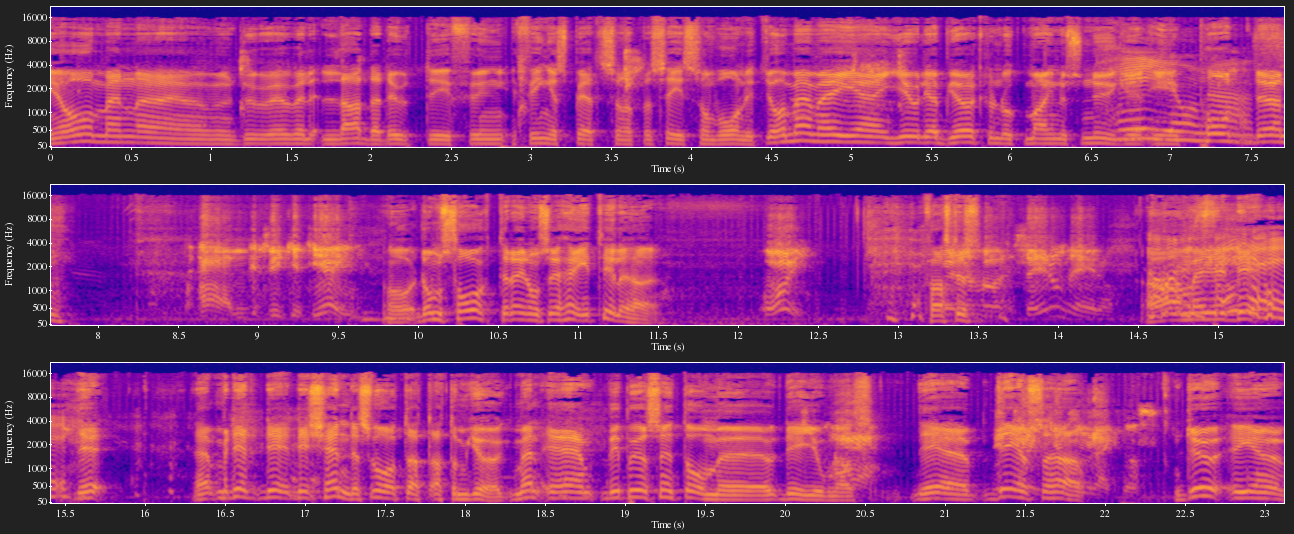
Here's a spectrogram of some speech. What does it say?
Ja, men eh, du är väl laddad ut i fing fingerspetsarna precis som vanligt. Jag har med mig eh, Julia Björklund och Magnus Nygren Hej, i Jonas. podden. Härligt, vilket gäng! Ja, de saknar dig, de säger hej till dig här. Oj! Fast det... Säger de hej då? Ja, men det, det, nej, men det, det, det kändes svårt att, att de ljög. Men eh, vi bryr oss inte om eh, det Jonas. Det, är- det är så här. Du, eh,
